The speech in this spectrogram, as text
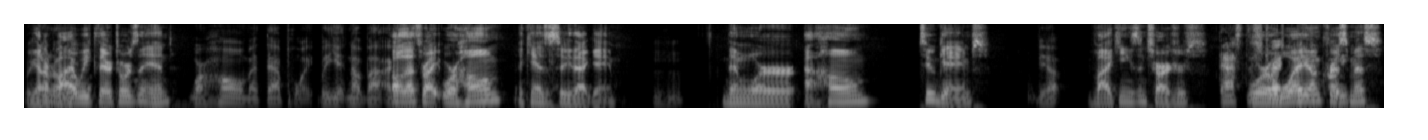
We got our bye week there towards the end. We're home at that point, but yet no bye. Oh, that's right. We're home at Kansas City that game. Mm-hmm. Then we're at home two games. Yep. Vikings and Chargers. That's the we're away on Christmas.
